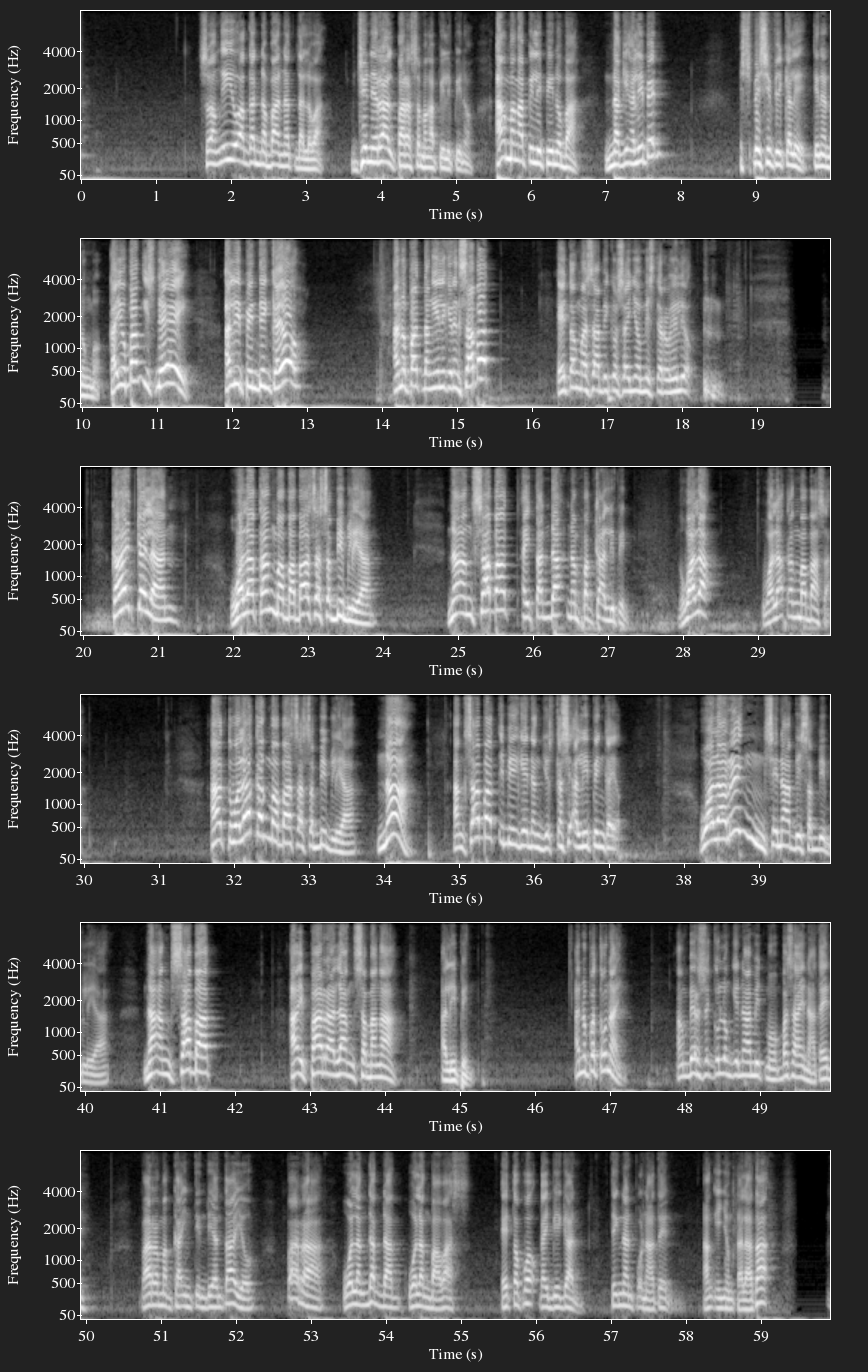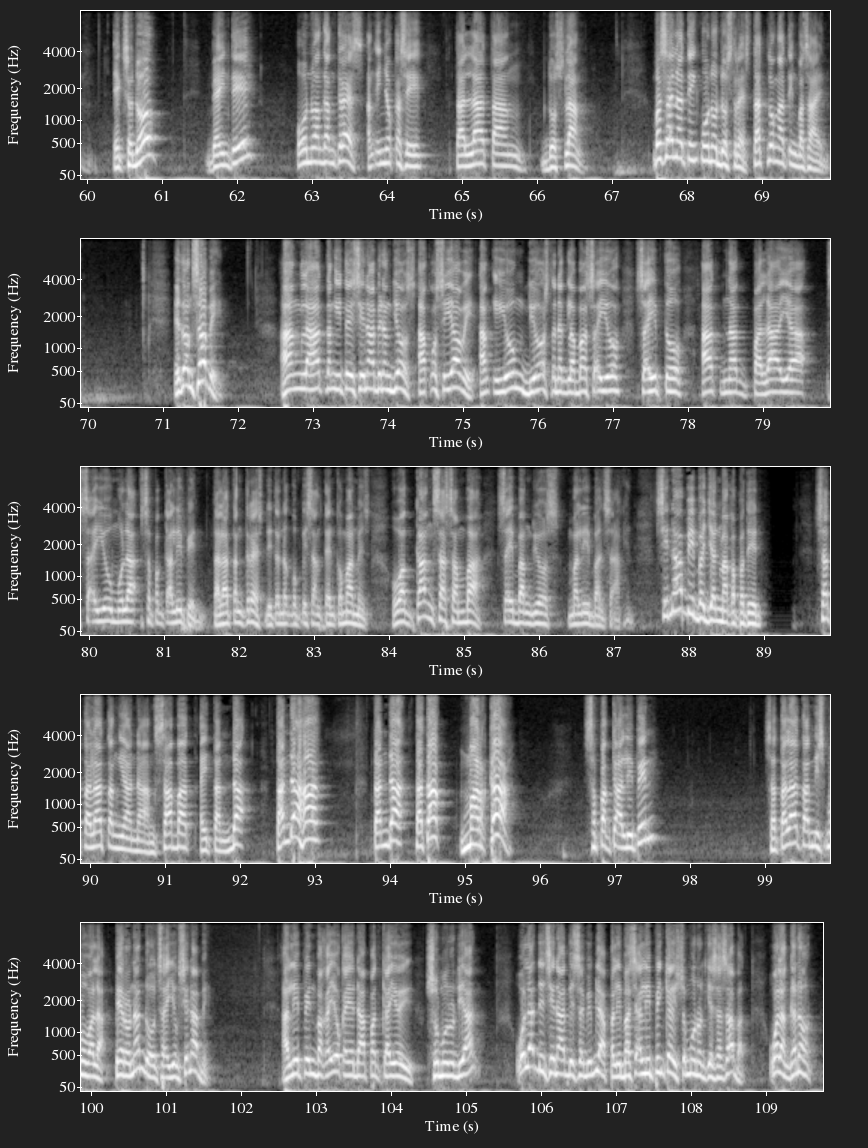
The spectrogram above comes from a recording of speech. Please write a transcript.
So ang iyo agad na banat dalawa. General para sa mga Pilipino. Ang mga Pilipino ba naging alipin? Specifically, tinanong mo, kayo bang SDA? Alipin din kayo? Ano pat nangili ka ng sabat? Ito ang masabi ko sa inyo, Mr. Rogelio. Kahit kailan, wala kang mababasa sa Biblia na ang sabat ay tanda ng pagkaalipin. Wala. Wala kang mabasa. At wala kang mabasa sa Biblia na ang sabat ibigay ng Diyos kasi alipin kayo. Wala ring sinabi sa Biblia na ang sabat ay para lang sa mga alipin. Ano patunay? Ang bersikulong ginamit mo, basahin natin para magkaintindihan tayo, para walang dagdag, walang bawas. Ito po, kaibigan, tingnan po natin ang inyong talata. Exodo 20, 1 hanggang 3. Ang inyo kasi, talatang 2 lang. Basahin natin 1, 2, 3. Tatlong ating basahin. Ito ang sabi, ang lahat ng ito ay sinabi ng Diyos, Ako si Yahweh, ang iyong Diyos na naglabas sa iyo sa Ehipto at nagpalaya sa iyo mula sa pagkalipin. Talatang 3, dito nag-umpisa ang Ten Commandments. Huwag kang sasamba sa ibang Diyos maliban sa akin. Sinabi ba dyan mga kapatid, sa talatang yan na ang sabat ay tanda. Tanda ha? Tanda, tatak, marka sa pagkaalipin? Sa talata mismo wala. Pero nandoon sa iyong sinabi. Alipin ba kayo kaya dapat kayo'y sumunod yan? Wala din sinabi sa Biblia, palibas alipin kayo, sumunod kayo sa sabat. Walang ganon.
